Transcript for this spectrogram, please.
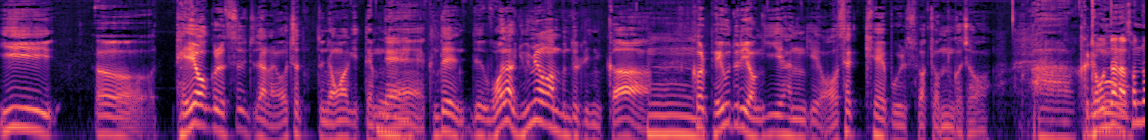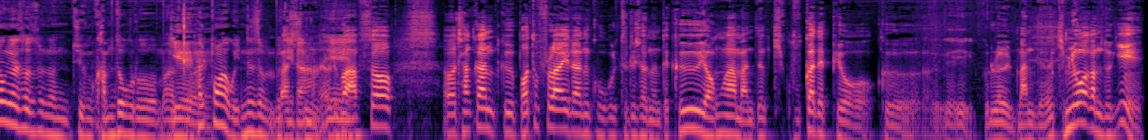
이 어, 대역을 쓰잖아요. 어쨌든 영화기 때문에. 네. 근데 이제 워낙 유명한 분들이니까 음. 그걸 배우들이 연기하는 게 어색해 보일 수밖에 없는 거죠. 아, 그리고- 더군다나 선동열 선수는 지금 감독으로 막 예. 활동하고 있는 분이라. 맞습니다. 예. 그리고 앞서 어, 잠깐 그 버터플라이라는 곡을 들으셨는데 그 영화 만든 기- 국가대표 그를 만든 김용화 감독이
